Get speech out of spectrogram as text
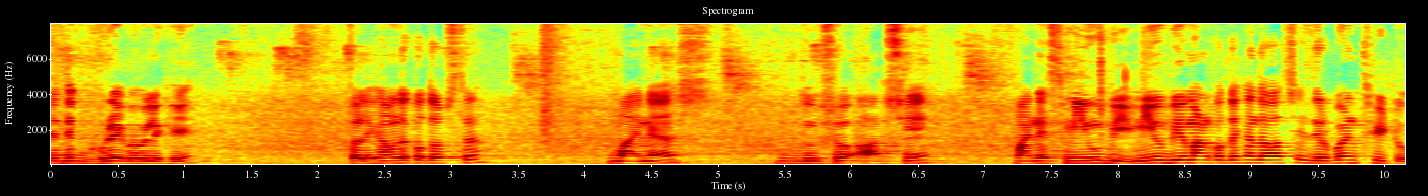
যদি ঘুরে এভাবে লিখি, তাহলে এখানে আমাদের কত আসছে? মাইনাস দুশো আশি minus mu B mu B মান কত এখানে দেওয়া আছে? Zero point three two.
